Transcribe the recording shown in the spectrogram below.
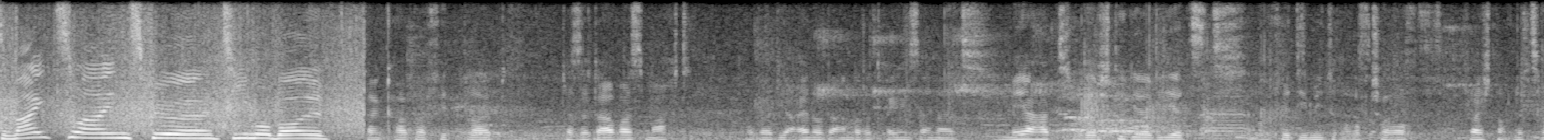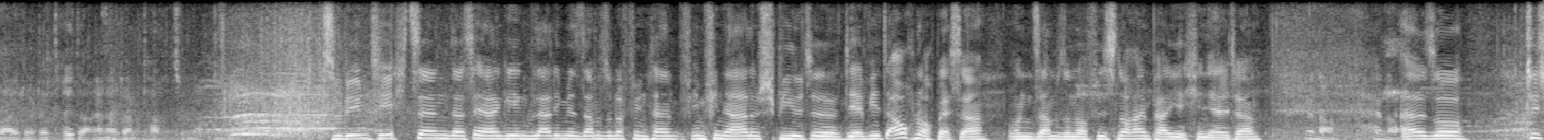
2 zu 1 für Timo Boll. sein Körper fit bleibt, dass er da was macht. Ob er die eine oder andere Trainingseinheit mehr hat, wichtiger wie jetzt für Dimitri Ovtcharov vielleicht noch eine zweite oder dritte Einheit am Tag zu machen. Zu dem 16, dass er gegen Wladimir Samsonov im im Finale spielte, der wird auch noch besser. Und Samsonov ist noch ein paar Jährchen älter. Genau, genau. Also Tisch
